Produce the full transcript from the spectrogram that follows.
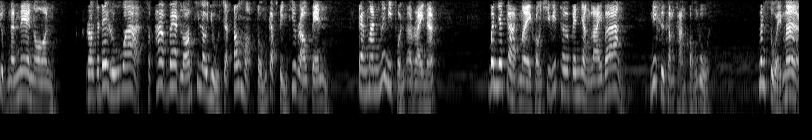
จุดนั้นแน่นอน เราจะได้รู้ว่าสภาพแวดล้อมที่เราอยู่จะต้องเหมาะสมกับสิ่งที่เราเป็น แต่มันไม่มีผลอะไรนะัก บรรยากาศใหม่ของชีวิตเธอเป็นอย่างไรบ้าง นี่คือคำถามของบูดมันสวยมาก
